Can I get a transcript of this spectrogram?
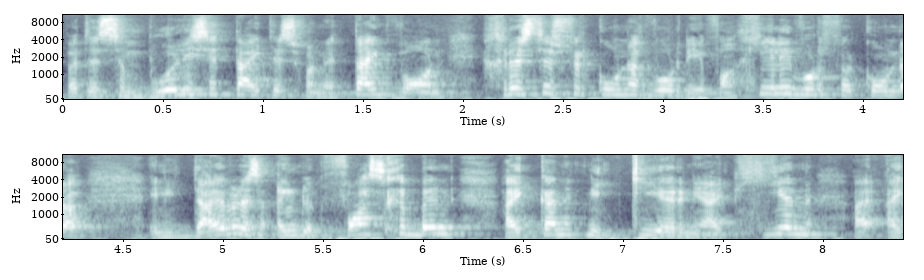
wat 'n simboliese tyd is van 'n tyd waarin Christus verkondig word, die evangelie word verkondig en die duiwel is eintlik vasgebind. Hy kan dit nie keer nie. Hy het geen hy, hy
